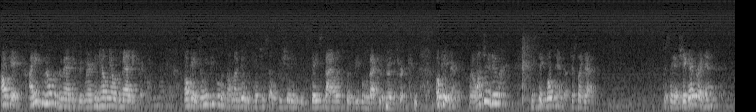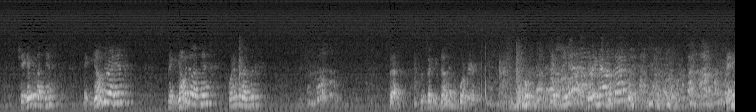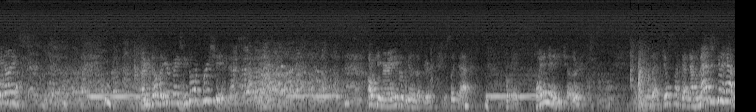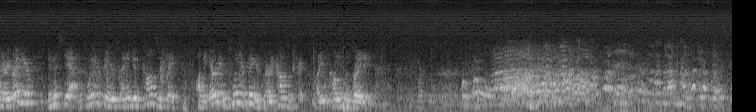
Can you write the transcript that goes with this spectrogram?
Okay, I need some help with the magic trick. Mary, can you help me out with the magic trick? Okay, so many people in front might be able to catch this. I'd appreciate it if you'd stay stylish for the people in the back who enjoy the trick. Okay, Mary, what I want you to do is take both hands up, just like that. Just like that. Shake out your right hand. Shake out your left hand. Make a gun with your right hand. Make a gun with your left hand. Point at your husband. That looks like you've done it before, Mary. Yes, you have. Very matter of factly. Many nights. I can tell by your face you don't appreciate this. Okay, Mary, I need those guns up here, just like that. Okay, point them in at each other. And that, just like that. Now, the magic's going to happen, Mary, right here in this gap between your fingers. I need you to concentrate on the area between your fingers, Mary. Concentrate. Are you concentrating?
